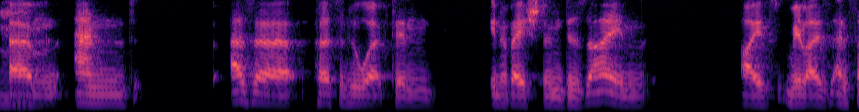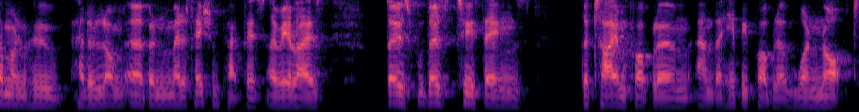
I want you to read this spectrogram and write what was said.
Mm. Um, and as a person who worked in innovation and design, I realized, and someone who had a long urban meditation practice, I realized those those two things, the time problem and the hippie problem, were not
